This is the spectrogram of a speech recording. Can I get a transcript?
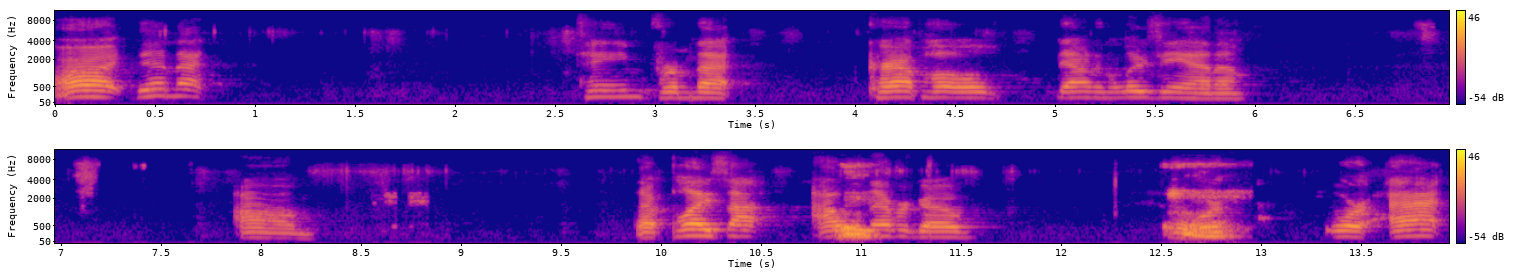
All right, then that team from that crap hole down in Louisiana. Um, that place I, I will never go. We're, we're at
